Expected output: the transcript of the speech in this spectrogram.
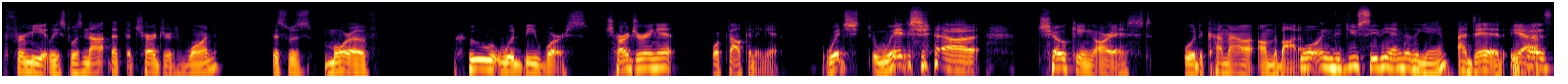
for me at least, was not that the Chargers won. This was more of who would be worse, chargering it or falconing it? Which which uh, choking artist would come out on the bottom? Well, and did you see the end of the game? I did. Yeah. Because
